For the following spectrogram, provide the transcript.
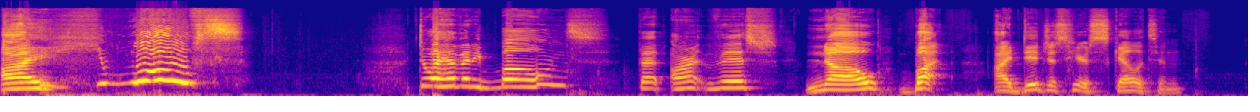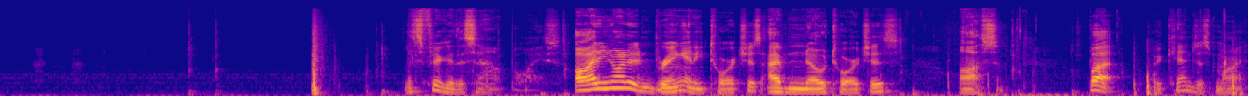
I wolves. Do I have any bones that aren't this? No, but I did just hear skeleton. Let's figure this out, boys. Oh, you know I didn't bring any torches. I have no torches. Awesome. But we can just mine.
